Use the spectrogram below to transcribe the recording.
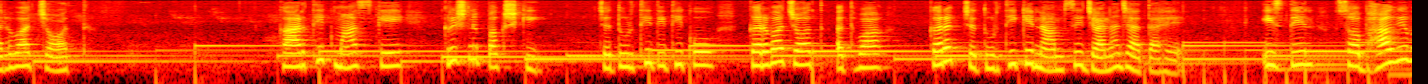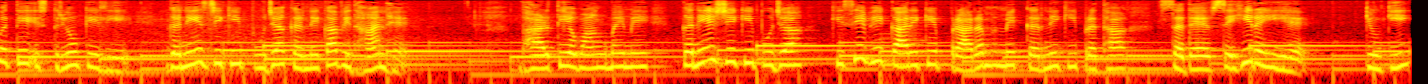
करवा चौथ। कार्तिक मास के कृष्ण पक्ष की चतुर्थी तिथि को करवा चौथ अथवा करक चतुर्थी के नाम से जाना जाता है। इस दिन सौभाग्यवती स्त्रियों के लिए गणेश जी की पूजा करने का विधान है। भारतीय वांग्मय में गणेश जी की पूजा किसी भी कार्य के प्रारंभ में करने की प्रथा सदैव से ही रही है। क्योंकि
